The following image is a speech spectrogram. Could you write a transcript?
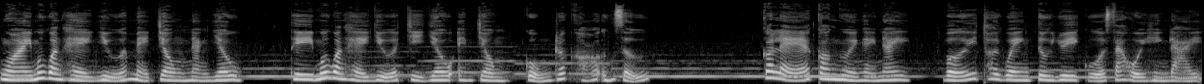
ngoài mối quan hệ giữa mẹ chồng nàng dâu, thì mối quan hệ giữa chị dâu, em chồng cũng rất khó ứng xử. Có lẽ con người ngày nay với thói quen tư duy của xã hội hiện đại,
